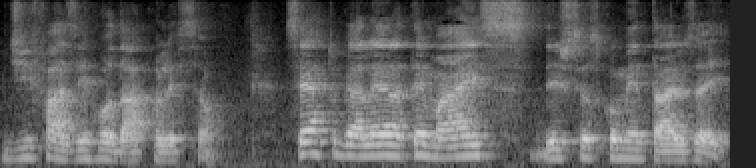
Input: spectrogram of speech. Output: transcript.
de fazer rodar a coleção. Certo, galera? Até mais. Deixe seus comentários aí.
